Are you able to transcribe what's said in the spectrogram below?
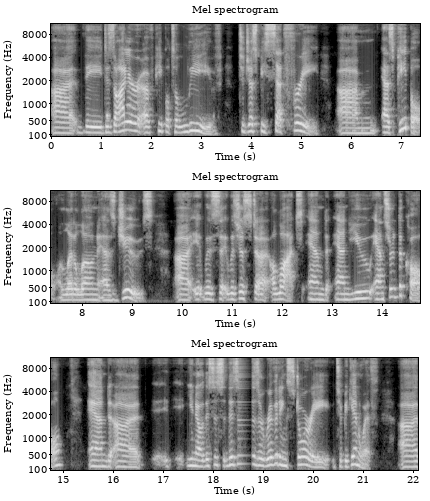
uh, the desire of people to leave, to just be set free um, as people, let alone as Jews. Uh, it was it was just uh, a lot, and and you answered the call, and uh, you know this is this is a riveting story to begin with. Uh,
